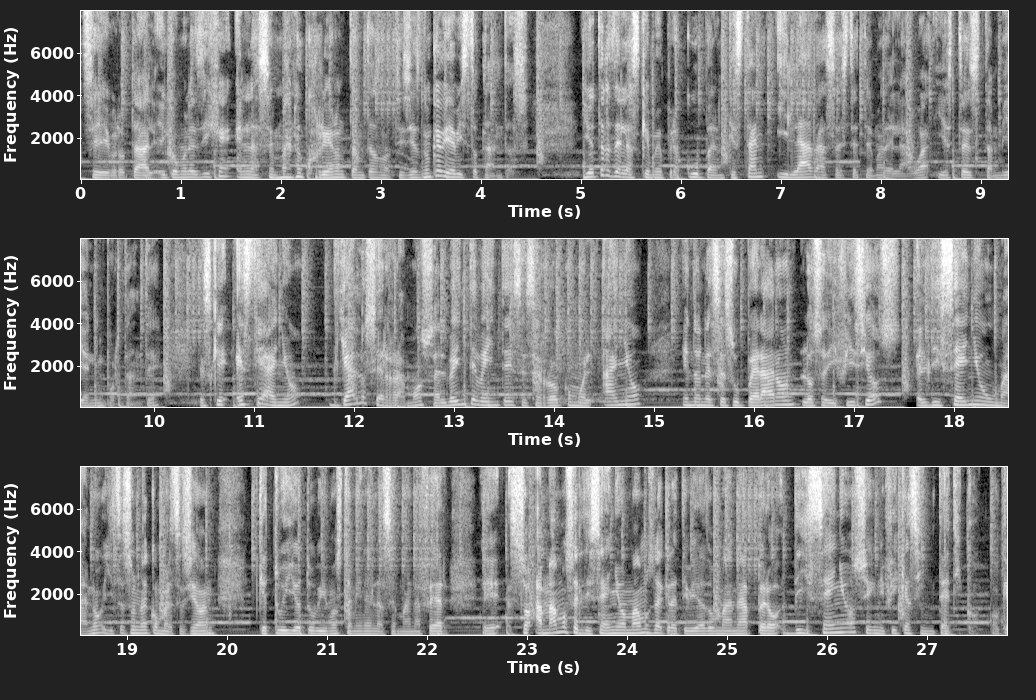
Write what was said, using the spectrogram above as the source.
Sí, brutal. Y como les dije, en la semana ocurrieron tantas noticias, nunca había visto tantas. Y otras de las que me preocupan, que están hiladas a este tema del agua, y esto es también importante, es que este año ya lo cerramos, el 2020 se cerró como el año en donde se superaron los edificios, el diseño humano, y esta es una conversación que tú y yo tuvimos también en la semana, Fer. Eh, so, amamos el diseño, amamos la creatividad humana, pero diseño significa sintético, ¿ok?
